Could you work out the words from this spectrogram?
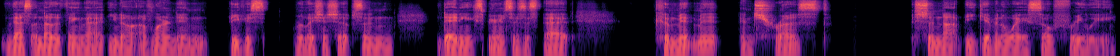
that's another thing that you know i've learned in previous relationships and dating experiences is that commitment and trust should not be given away so freely.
